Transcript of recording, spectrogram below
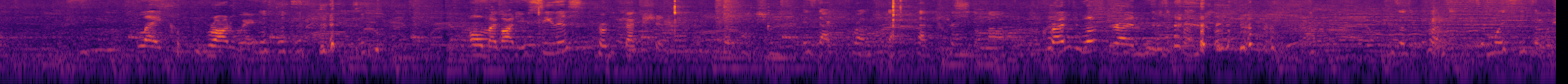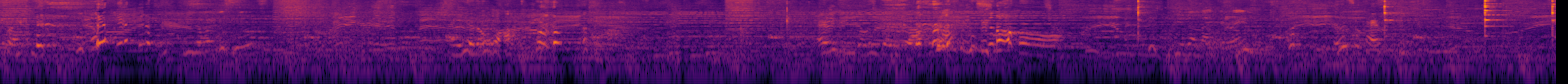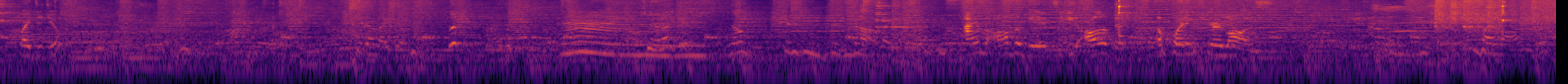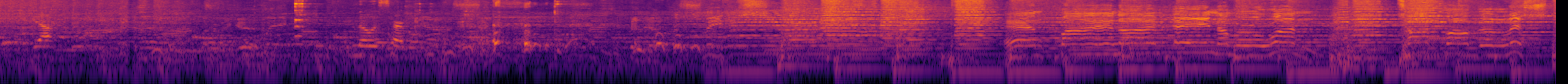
like Broadway. oh my god, you see this? Perfection. Is that crunch, that texture in the mouth? Crunch what crunch? There's a crunch. There's a crunch. The moistness of a crunch. you know what this means? I'm gonna walk. Everything goes good. no. You don't like it, right? It was okay. Why did you? She don't like it. Mm. She don't it? No, she did not like it. I'm obligated to eat all of it according to your laws. My mom. Yeah. No, it's terrible. sleeps and find I'm a number one, top of the list,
